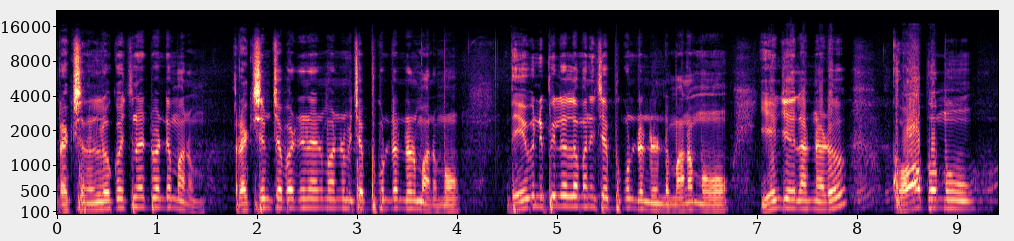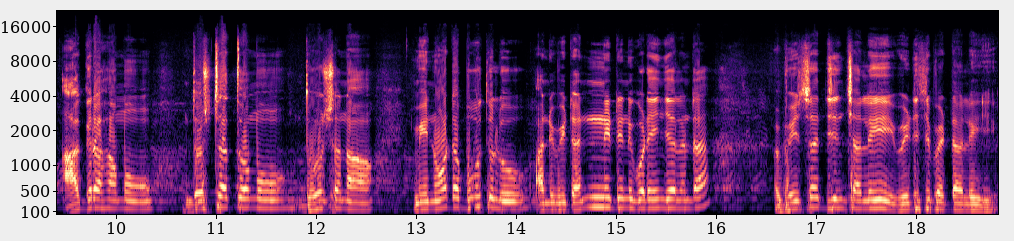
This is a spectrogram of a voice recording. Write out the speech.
రక్షణలోకి వచ్చినటువంటి మనం రక్షించబడిన మనం చెప్పుకుంటున్నాడు మనము దేవుని పిల్లలమని చెప్పుకుంటున్నాడు మనము ఏం చేయాలంటున్నాడు? కోపము ఆగ్రహము దుష్టత్వము దూషణ మీ నోట బూతులు అని వీటన్నిటిని కూడా ఏం చేయాలంట? విసర్జించాలి విడిచిపెట్టాలి.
